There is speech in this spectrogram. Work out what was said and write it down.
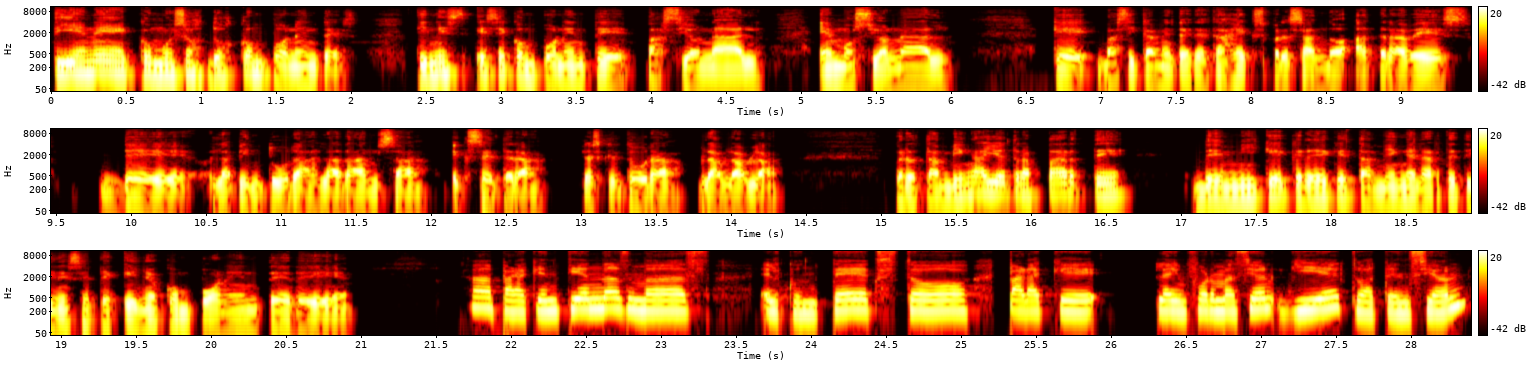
tiene como esos dos componentes. Tienes ese componente pasional, emocional, que básicamente te estás expresando a través de la pintura, la danza, etcétera, la escritura, bla, bla, bla. Pero también hay otra parte de mí que cree que también el arte tiene ese pequeño componente de... Ah, para que entiendas más el contexto, para que la información guíe tu atención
